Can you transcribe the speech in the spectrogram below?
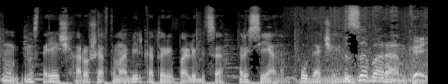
Ну, настоящий хороший автомобиль, который полюбится россиянам. Удачи! «За баранкой».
